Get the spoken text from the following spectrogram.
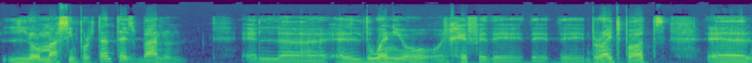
Lo más importante es Bannon, el, uh, el, dueño o el jefe de, de, Breitbart, eh,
